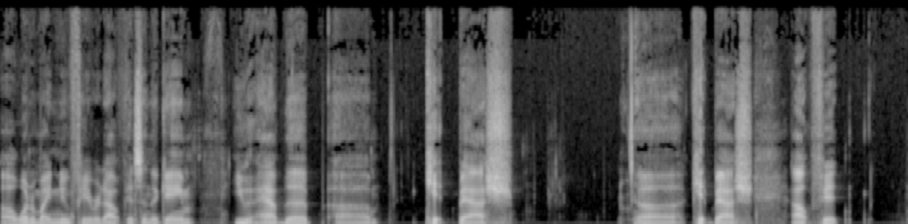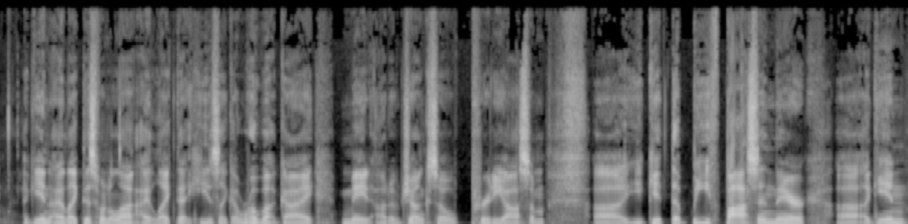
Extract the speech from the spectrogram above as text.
Uh, one of my new favorite outfits in the game. You have the uh, Kit Bash uh, Kit Bash outfit. Again, I like this one a lot. I like that he's like a robot guy made out of junk, so pretty awesome. Uh, you get the Beef Boss in there. Uh, again,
